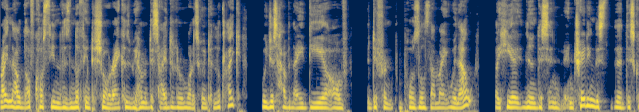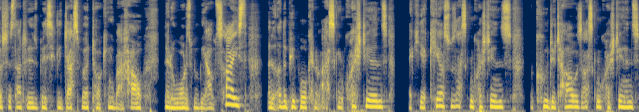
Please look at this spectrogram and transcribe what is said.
Right now of course you know there's nothing to show right? Because we haven't decided on what it's going to look like. We just have an idea of the different proposals that might win out. But here, you know, this in, in trading, this the discussion started is basically Jasper talking about how the rewards will be outsized, and other people kind of asking questions. Like here, Chaos was asking questions, Coup d'etat was asking questions,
